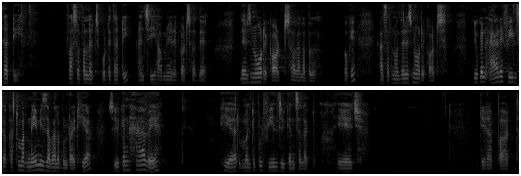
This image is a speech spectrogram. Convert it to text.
30 first of all let's put a 30 and see how many records are there. There is no records available okay as of now there is no records. You can add a field so customer name is available right here. So you can have a here multiple fields you can select. Age date of birth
